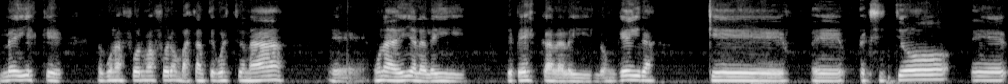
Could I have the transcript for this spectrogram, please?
leyes que de alguna forma fueron bastante cuestionadas, una de ellas la ley de pesca, la ley Longueira, que eh, existió eh,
